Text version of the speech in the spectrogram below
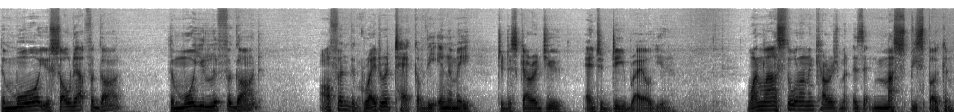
the more you're sold out for God, the more you live for God, often the greater attack of the enemy to discourage you and to derail you. One last thought on encouragement is it must be spoken.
